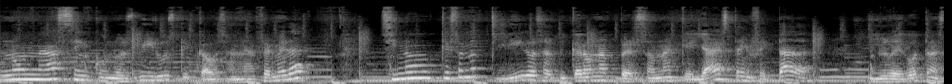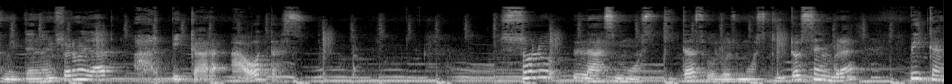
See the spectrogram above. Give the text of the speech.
no nacen con los virus que causan la enfermedad, sino que son adquiridos al picar a una persona que ya está infectada y luego transmiten la enfermedad al picar a otras. Solo las mosquitas o los mosquitos hembra pican,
